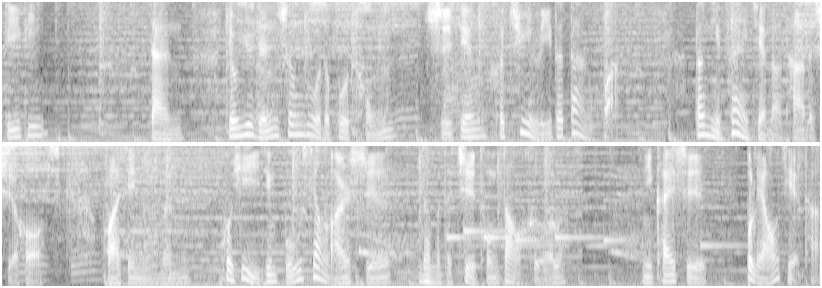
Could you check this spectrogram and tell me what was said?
滴滴。但由于人生路的不同，时间和距离的淡化，当你再见到他的时候，发现你们或许已经不像儿时那么的志同道合了。你开始不了解他。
